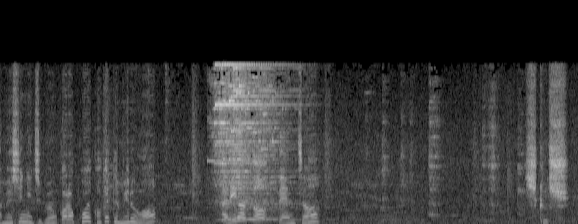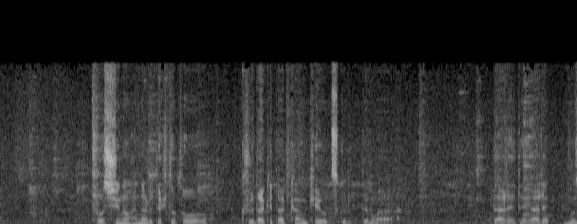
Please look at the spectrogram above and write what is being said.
試しに自分から声かけてみるわ。ありがとう店長しかし年の離れた人と砕けた関係を作るってのは誰であれ難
